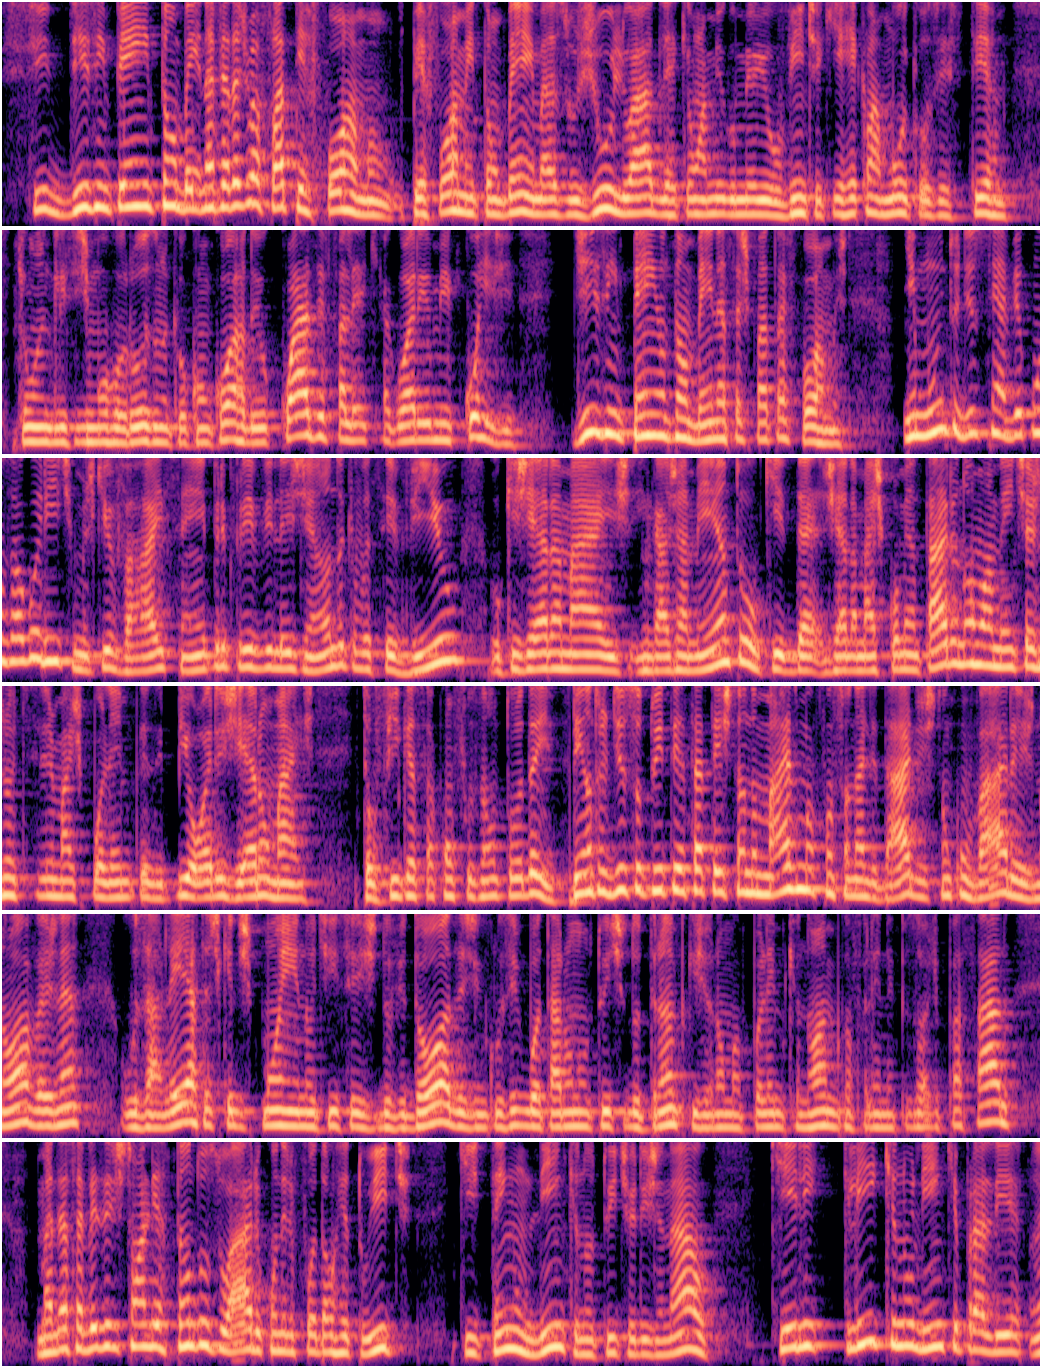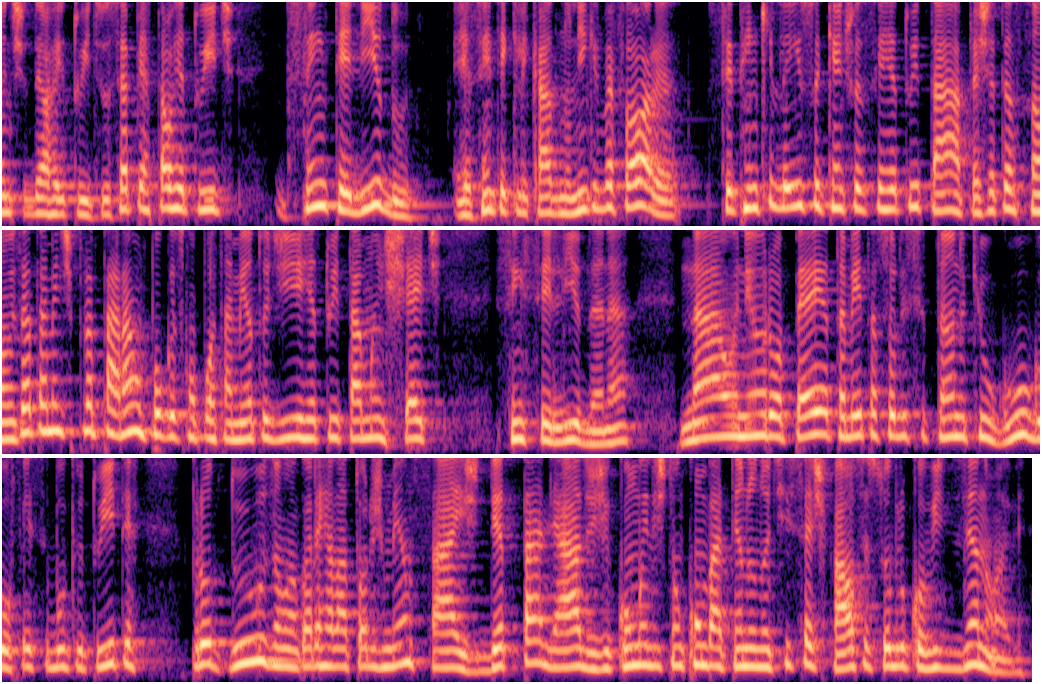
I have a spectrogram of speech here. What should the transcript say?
se desempenhem tão bem. Na verdade, eu vou falar performam, performem tão bem, mas o Júlio Adler, que é um amigo meu e ouvinte aqui, reclamou que eu usei esse termo, que é um anglicismo horroroso no que eu concordo. Eu quase falei aqui agora e eu me corrigi. Desempenham tão bem nessas plataformas. E muito disso tem a ver com os algoritmos, que vai sempre privilegiando o que você viu, o que gera mais engajamento, o que gera mais comentário. Normalmente as notícias mais polêmicas e piores geram mais. Então fica essa confusão toda aí. Dentro disso, o Twitter está testando mais uma funcionalidade, estão com várias novas, né? Os alertas que eles põem notícias duvidosas, inclusive botaram no tweet do Trump, que gerou uma polêmica enorme, que eu falei no episódio passado. Mas dessa vez eles estão alertando o usuário quando ele for dar um retweet, que tem um link no tweet original, que ele clique no link para ler antes de dar o retweet. Se você apertar o retweet sem ter lido, é, sem ter clicado no link, ele vai falar: olha, você tem que ler isso aqui antes de você retweetar, preste atenção. Exatamente para parar um pouco esse comportamento de retweetar manchete sem ser lida, né? Na União Europeia também está solicitando que o Google, o Facebook e o Twitter produzam agora relatórios mensais detalhados de como eles estão combatendo notícias falsas sobre o Covid-19.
